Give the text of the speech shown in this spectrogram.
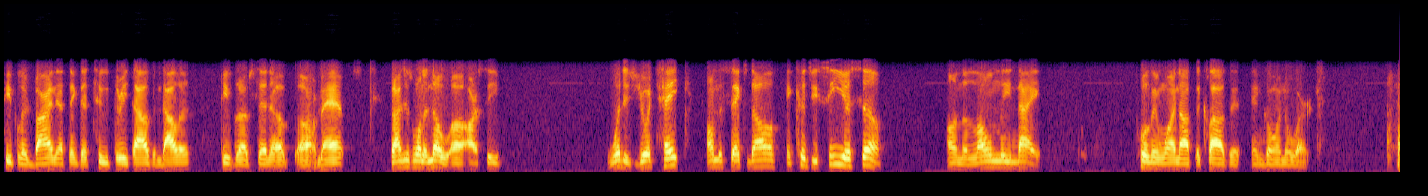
People are buying it. I think they're two, three thousand dollars. People are upset or are mad. But I just want to know, uh, RC, what is your take on the sex dolls? And could you see yourself on the lonely night pulling one out the closet and going to work?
